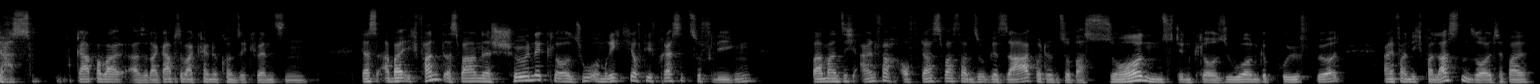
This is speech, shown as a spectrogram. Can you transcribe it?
Das gab aber, also da gab es aber keine Konsequenzen. Das aber ich fand, das war eine schöne Klausur, um richtig auf die Fresse zu fliegen, weil man sich einfach auf das, was dann so gesagt wird und so, was sonst in Klausuren geprüft wird, einfach nicht verlassen sollte, weil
